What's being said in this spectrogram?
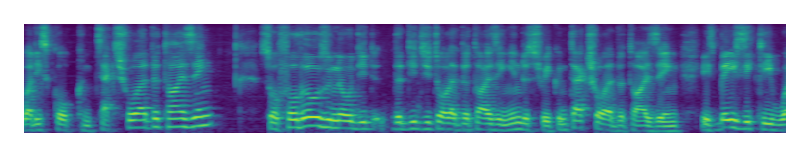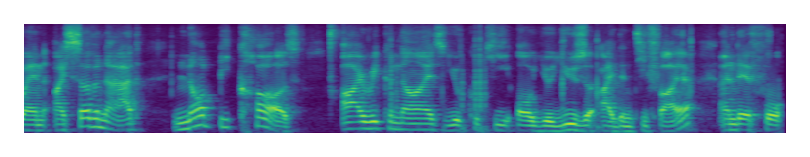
what is called contextual advertising. So, for those who know the, the digital advertising industry, contextual advertising is basically when I serve an ad not because I recognize your cookie or your user identifier, and therefore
